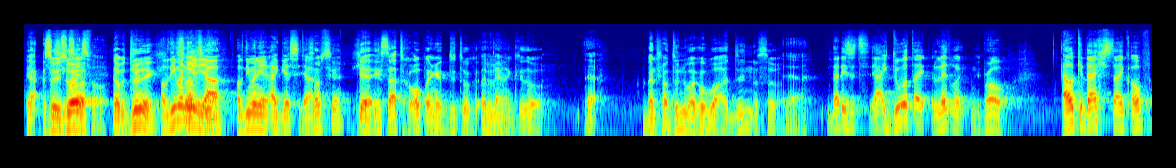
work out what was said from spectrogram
Ja, sowieso. Succesvol. Dat bedoel ik. Op die manier, ja. Op die manier, I guess, ja. Snap je? je? Je staat toch op en je doet toch uiteindelijk zo... Ja. Je bent gaan doen wat je wou doen, of zo. Ja, dat is het. Ja, ik doe wat ik... Letterlijk, bro. Elke dag sta ik op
